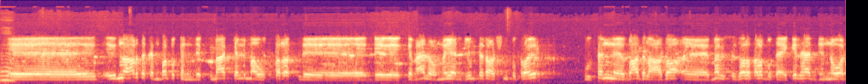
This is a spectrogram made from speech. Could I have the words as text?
آه، النهارده كان برضو كان الاجتماع اتكلم أو اتطرق للجمعية العمومية اليوم 23 فبراير. وكان بعض الأعضاء آه، مجلس الإدارة طلبوا تأجيلها لأن هو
